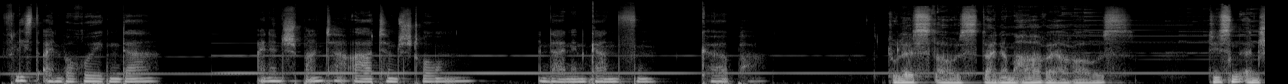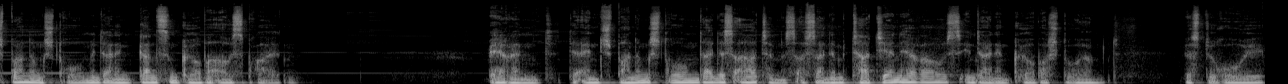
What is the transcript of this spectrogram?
fließt ein beruhigender, ein entspannter Atemstrom in deinen ganzen Körper. Du lässt aus deinem Haare heraus diesen Entspannungsstrom in deinen ganzen Körper ausbreiten. Während der Entspannungsstrom deines Atems aus deinem Tatien heraus in deinen Körper strömt, wirst du ruhig,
